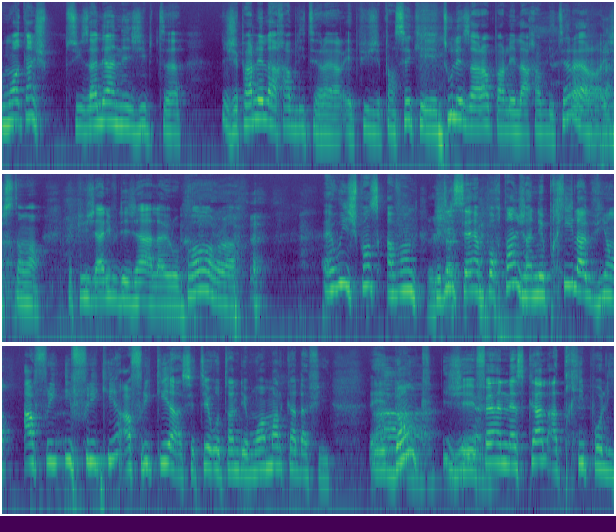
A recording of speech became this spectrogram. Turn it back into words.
moi, quand je suis allé en Égypte, j'ai parlé l'arabe littéraire et puis j'ai pensé que tous les arabes parlaient l'arabe littéraire, justement. Et puis j'arrive déjà à l'aéroport. Et eh oui, je pense de dire c'est important, j'en ai pris l'avion Afrikia. Afrikia, c'était autant de Muammar Kadhafi. Et ah, donc, j'ai fait un escale à Tripoli.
